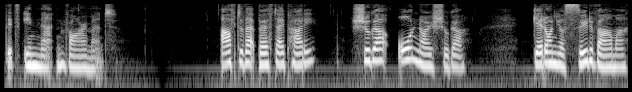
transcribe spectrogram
that's in that environment. After that birthday party, sugar or no sugar, get on your suit of armour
